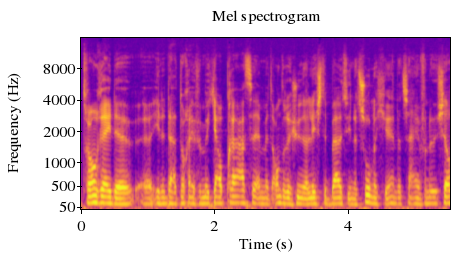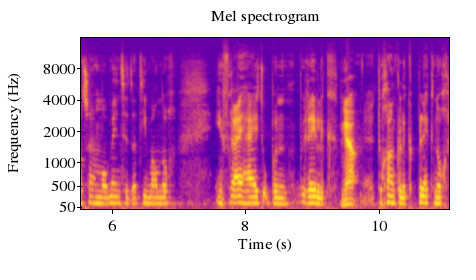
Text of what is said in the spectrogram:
troonrede eh, inderdaad nog even met jou praten en met andere journalisten buiten in het zonnetje. En dat zijn van de zeldzame momenten dat die man nog in vrijheid op een redelijk Ja. eh, toegankelijke plek nog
